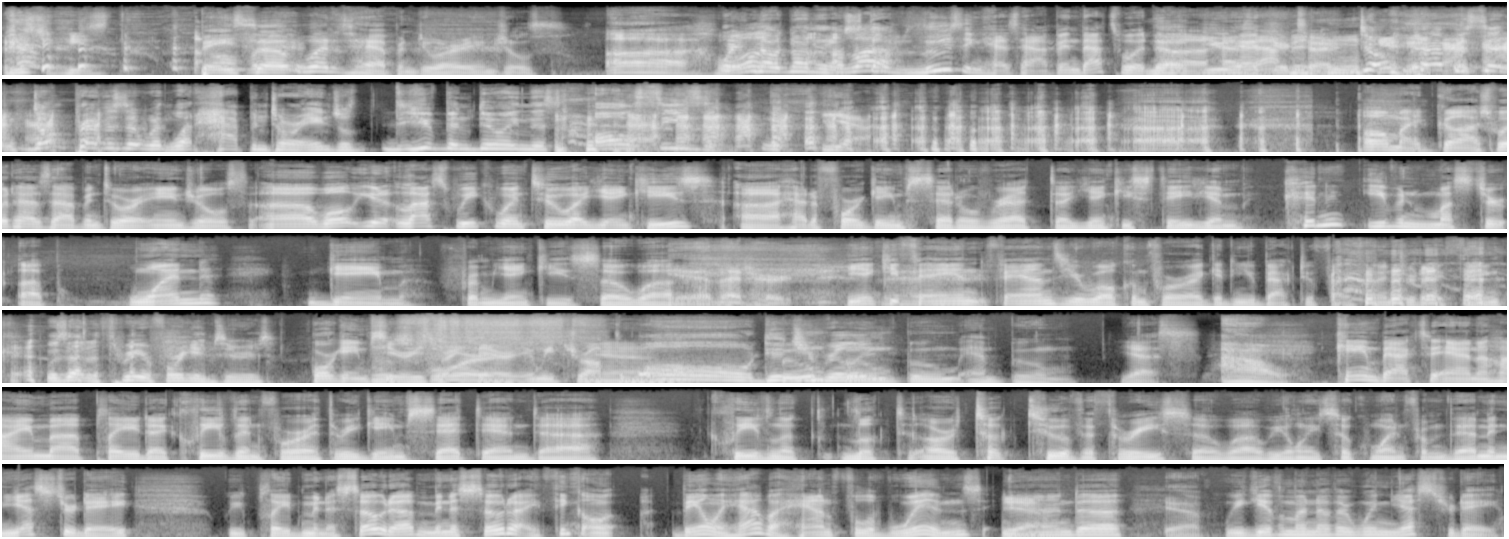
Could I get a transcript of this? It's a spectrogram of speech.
He's, he's Besa, what has happened to our Angels? uh, Wait, well, no, no, no, no, a stop. lot of losing has happened. That's what. No, uh, you has had your turn. Don't preface it. Don't preface it with what happened to our Angels. You've been doing this all season. yeah. Oh my gosh, what has happened to our Angels? Uh, well, you know, last week went to uh, Yankees. Uh, had a four-game set over at uh, Yankee Stadium. Couldn't even muster up one game from Yankees. So uh, Yeah, that hurt. Yankee fan fans, you're welcome for uh, getting you back to 500. I think Was that a three or four game series? four-game series four. right there, and we dropped Yeah. the ball. Oh, did boom, you really? Boom, boom, and boom. Yes. Ow. Came back to Anaheim, uh, played uh, Cleveland for a three-game set, and uh, Cleveland looked or took two of the three, so uh, we only took one from them. And yesterday we played Minnesota. Minnesota, I think they only have a handful of wins, Yeah. and uh, Yeah. we give them another win yesterday.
